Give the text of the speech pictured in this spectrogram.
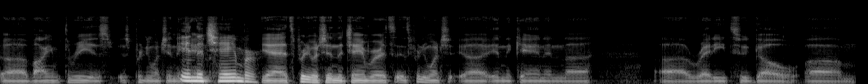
uh, volume three is, is pretty much in the In the chamber. yeah, it's pretty much in the chamber. It's it's pretty much uh, in the can and uh, uh, ready to go um,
